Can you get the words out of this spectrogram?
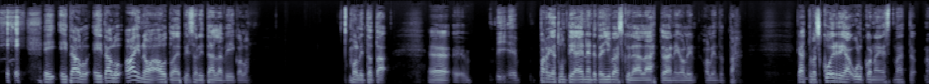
ei, ei tämä ollut, ei ollut ainoa autoepisodi tällä viikolla. Mä olin tota, ö, paria tuntia ennen tätä Jyväskylään lähtöä, niin olin, olin tota, käyttämässä koiria ulkona, ja sitten mä että no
